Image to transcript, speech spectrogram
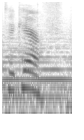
Take care.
